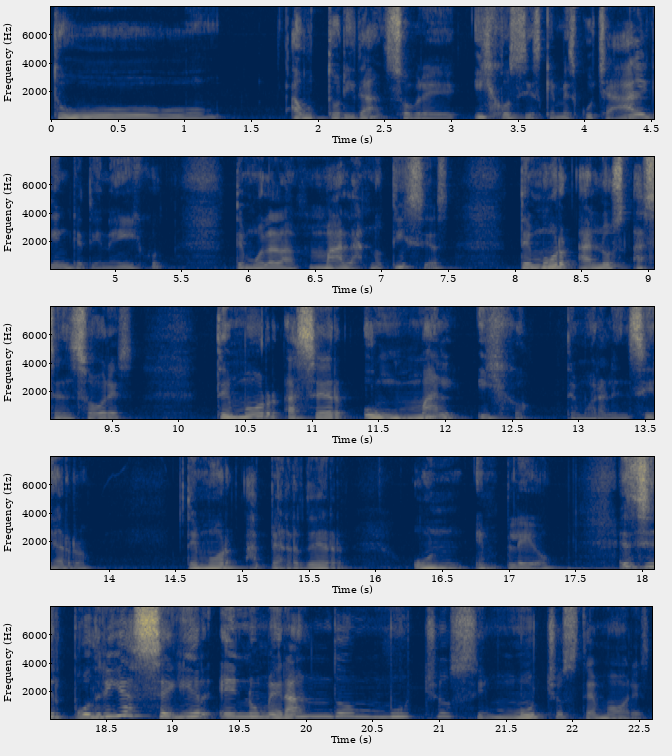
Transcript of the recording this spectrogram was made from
tu autoridad sobre hijos, si es que me escucha alguien que tiene hijos, temor a las malas noticias, temor a los ascensores, temor a ser un mal hijo, temor al encierro, temor a perder un empleo. Es decir, podrías seguir enumerando muchos y muchos temores.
